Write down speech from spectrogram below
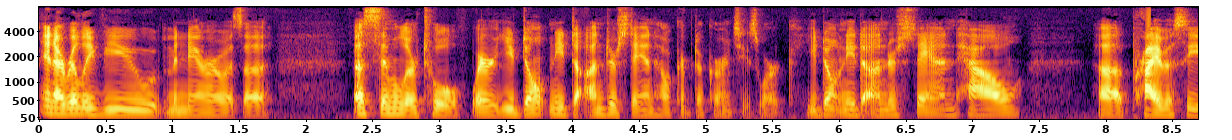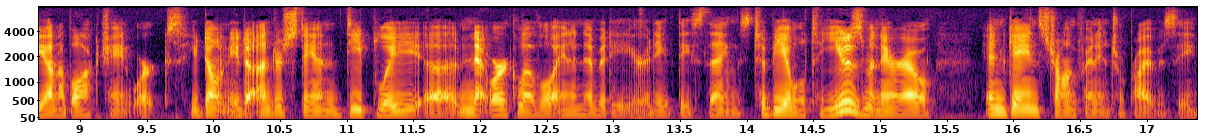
and I really view Monero as a a similar tool where you don't need to understand how cryptocurrencies work. You don't need to understand how uh, privacy on a blockchain works. You don't need to understand deeply uh, network level anonymity or any of these things to be able to use Monero and gain strong financial privacy.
